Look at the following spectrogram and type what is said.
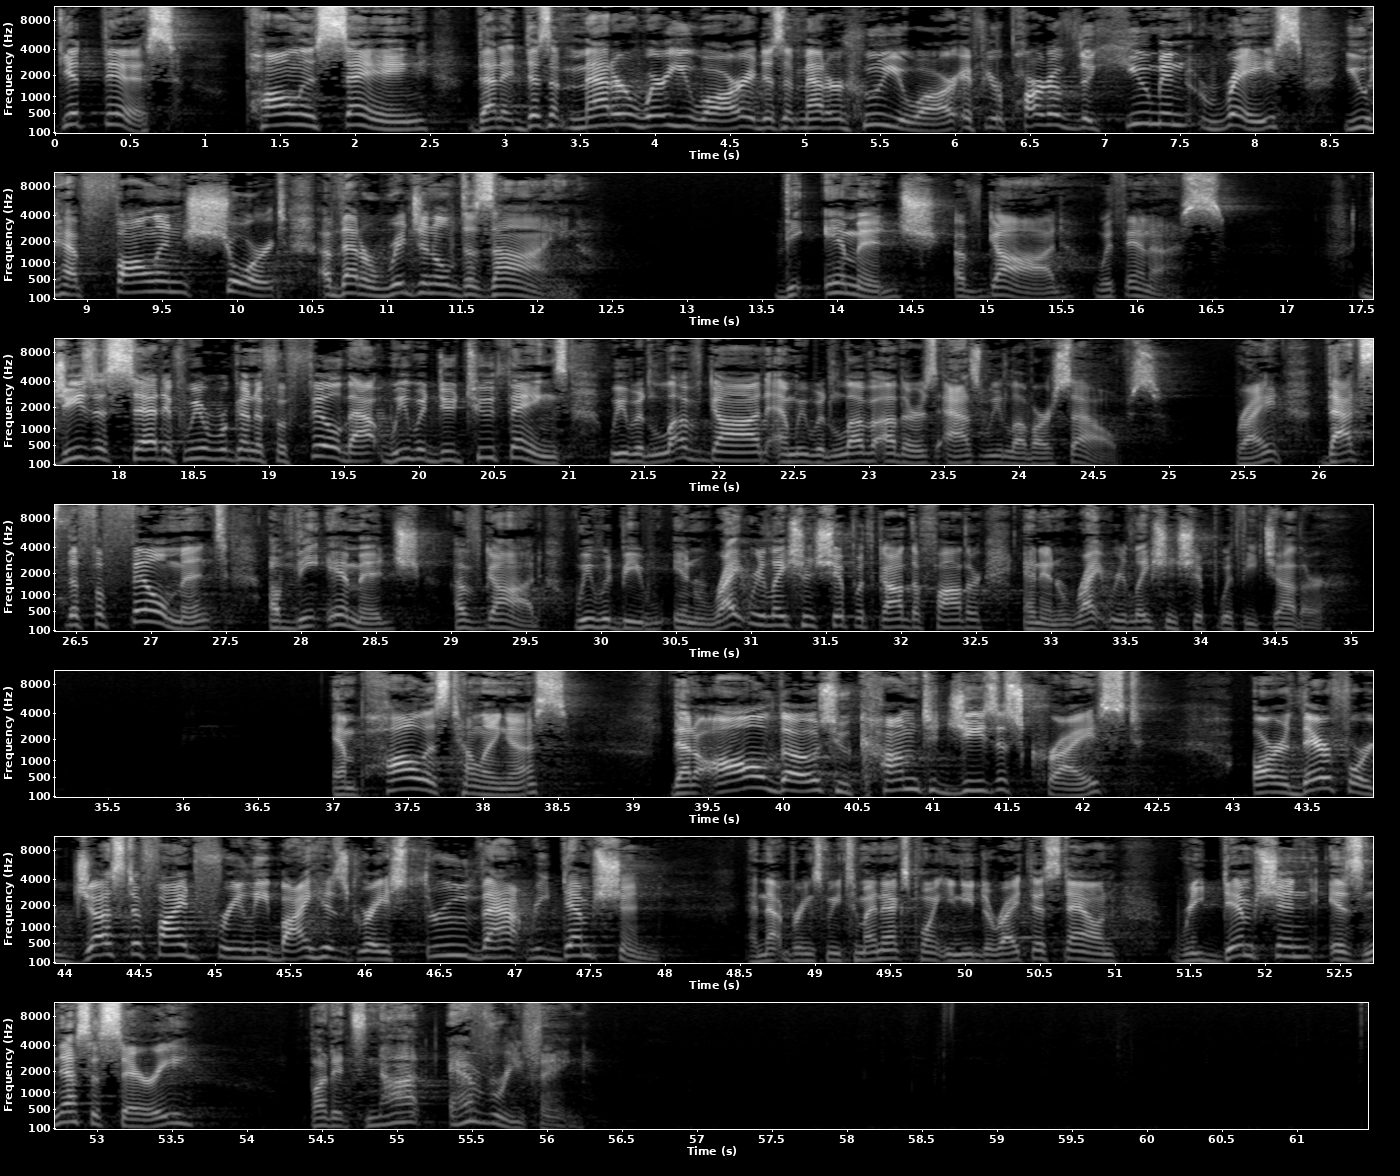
Get this. Paul is saying that it doesn't matter where you are, it doesn't matter who you are. If you're part of the human race, you have fallen short of that original design, the image of God within us. Jesus said if we were going to fulfill that, we would do two things. We would love God and we would love others as we love ourselves, right? That's the fulfillment of the image of God. We would be in right relationship with God the Father and in right relationship with each other. And Paul is telling us that all those who come to Jesus Christ are therefore justified freely by his grace through that redemption. And that brings me to my next point. You need to write this down. Redemption is necessary, but it's not everything.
